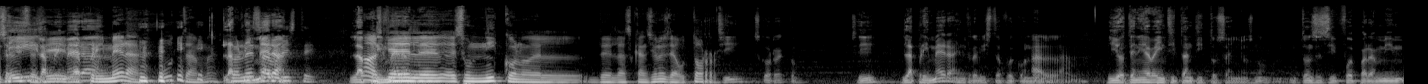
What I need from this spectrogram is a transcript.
Sí, la sí, primera. La primera. Puta madre. La Con esa primera. abriste. La no, es primera. que él es un ícono del- de las canciones de autor. Sí, es correcto. Sí, la primera entrevista fue con él. la- Y yo tenía veintitantitos años, ¿no? Entonces sí fue para mí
